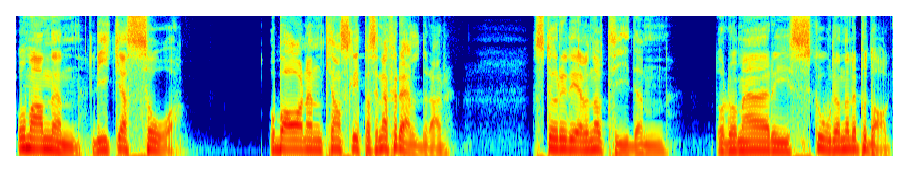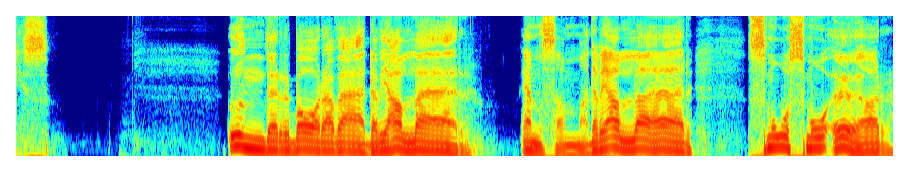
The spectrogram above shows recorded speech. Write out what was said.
Och mannen lika så. Och barnen kan slippa sina föräldrar större delen av tiden då de är i skolan eller på dagis. Underbara värld där vi alla är ensamma, där vi alla är små, små öar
